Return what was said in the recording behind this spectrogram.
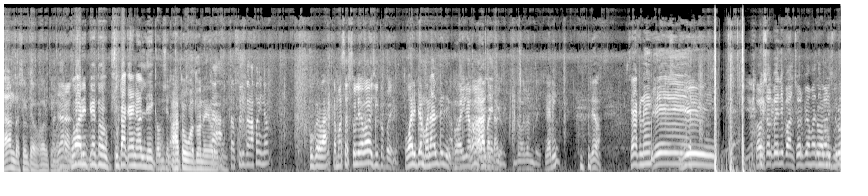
લાવન બસો રૂપિયા હોર કે સો રૂપિયા તો છૂટા કઈ ના લે કહું છે. આ તો વધો નહીં હેડો. સસ્તો રૂપિયા રાખો એને શું કરવા? તમારે સસ્તો લેવા છે તો પછી. સો રૂપિયા મને આલ દેજે. રેડી લ્યો. શેક નહીં? કૌશલભાઈ ની પાંચસો રૂપિયા મિત્રો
